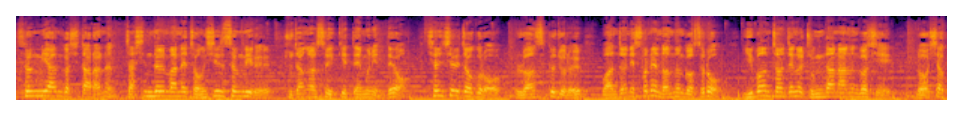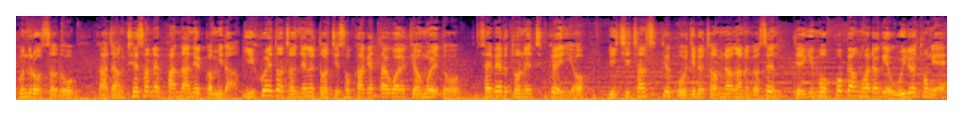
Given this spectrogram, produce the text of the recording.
승리한 것이다라는 자신들만의 정신 승리를 주장할 수 있기 때문인데요. 현실적으로 루안스크주를 완전히 손에 넣는 것으로 이번 전쟁을 중단하는 것이 러시아 군으로서도 가장 최선의 판단일 겁니다. 이후에도 전쟁을 더 지속하겠다고 할 경우에도 세베르도네츠크에 이어 리시찬스크 고지를 점령하는 것은 대규모 포병 화력의 우위를 통해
